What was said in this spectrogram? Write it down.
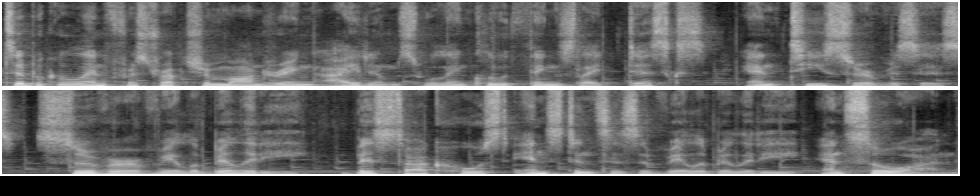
Typical infrastructure monitoring items will include things like disks, NT services, server availability, BizTalk host instances availability, and so on.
